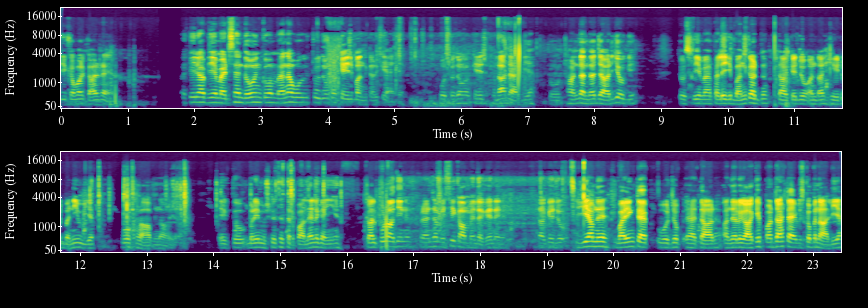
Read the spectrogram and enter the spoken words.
रिकवर कर रहे हैं। अकेले आप ये मेडिसिन दो इनको। मैं ना वो चूज़ों का केज बंद करके आया। थे वो चूज़ों का केज खुला जा रही है तो ठंड अंदर जा रही होगी। तो इसलिए मैं पहले ये बंद कर दूँ, ताकि जो अंदर हीट बनी हुई है, वो ख़राब ना हो जाए। एक तो बड़ी मुश्किल से तरपालें लगाई हैं। कल पूरा दिन फ्रेंड्स हम इसी काम में लगे रहे ताकि जो ये हमने वायरिंग टाइप वो जो है तार अंदर लगा के पर्दा टाइप इसको बना लिया,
